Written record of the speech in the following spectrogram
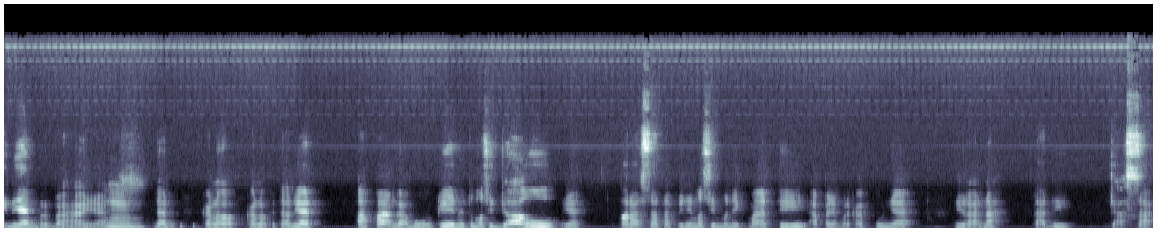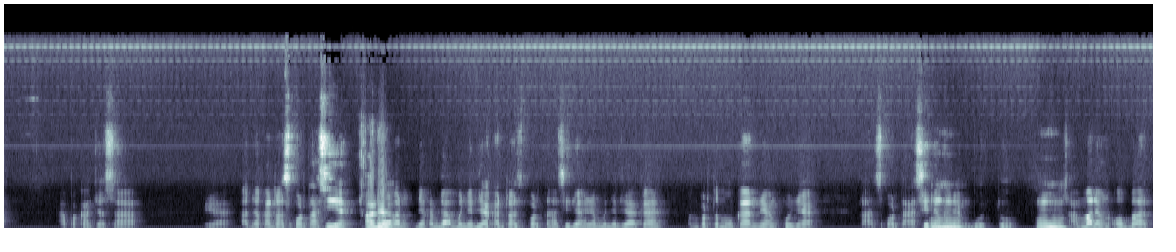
ini yang berbahaya. Hmm. Dan kalau kalau kita lihat apa nggak mungkin itu masih jauh ya. Para startup ini masih menikmati apa yang mereka punya di ranah tadi jasa. Apakah jasa ya ada kan transportasi ya. Dia Ada. kan dia kan nggak menyediakan transportasi, dia hanya menyediakan mempertemukan yang punya transportasi dengan Mhm. yang butuh. Hmm. Sama dengan obat.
